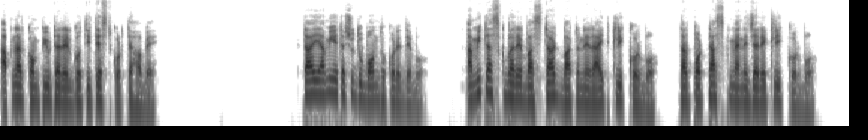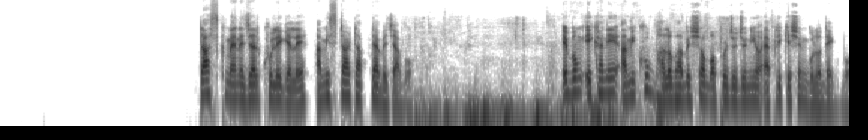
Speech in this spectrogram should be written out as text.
আপনার কম্পিউটারের গতি টেস্ট করতে হবে। তাই আমি এটা শুধু বন্ধ করে দেব। আমি টাস্কবারে বা স্টার্ট বাটনে রাইট ক্লিক করব, তারপর টাস্ক ম্যানেজারে ক্লিক করব। টাস্ক ম্যানেজার খুলে গেলে আমি স্টার্ট আপ ট্যাবে যাব। এবং এখানে আমি খুব ভালোভাবে সব অপ্রয়োজনীয় অ্যাপ্লিকেশনগুলো দেখব।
